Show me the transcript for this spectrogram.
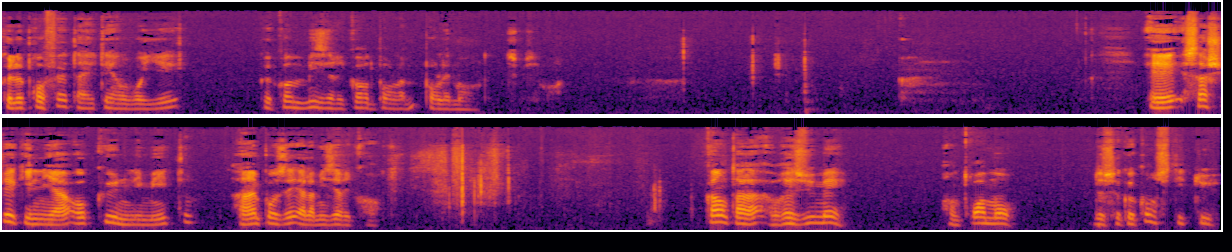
que le prophète a été envoyé que comme miséricorde pour, pour les mondes. Excusez-moi. Et sachez qu'il n'y a aucune limite à imposer à la miséricorde. Quant à résumer en trois mots de ce que constitue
